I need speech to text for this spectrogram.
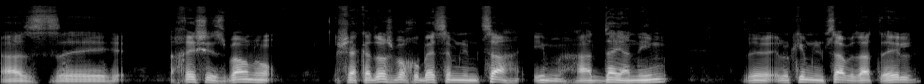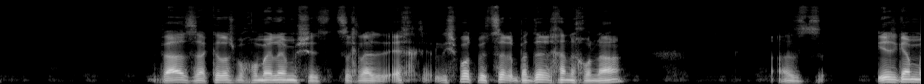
אז אה, אחרי שהסברנו שהקדוש ברוך הוא בעצם נמצא עם הדיינים, זה אלוקים נמצא בדת האל, ואז הקדוש ברוך הוא אומר להם שצריך לה, איך לשפוט בצר, בדרך הנכונה. אז יש גם,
